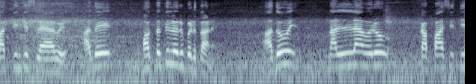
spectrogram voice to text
പത്തിഞ്ച് സ്ലാബ് അത് മൊത്തത്തിലൊരു പിടുത്താണ്. അതും നല്ല ഒരു കപ്പാസിറ്റി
